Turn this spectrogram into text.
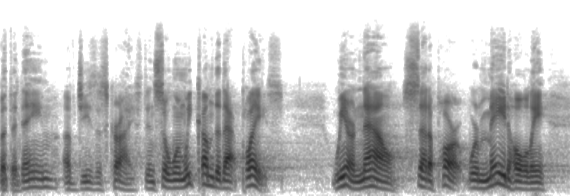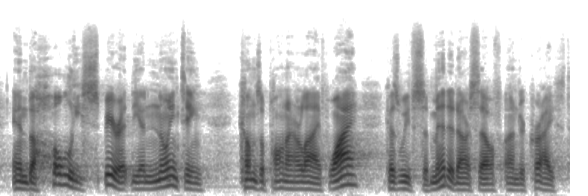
but the name of Jesus Christ. And so when we come to that place, we are now set apart. We're made holy, and the Holy Spirit, the anointing, comes upon our life. Why? Because we've submitted ourselves under Christ.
